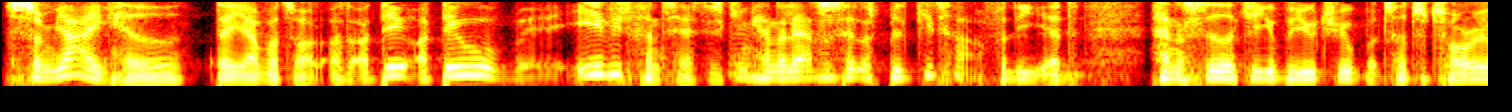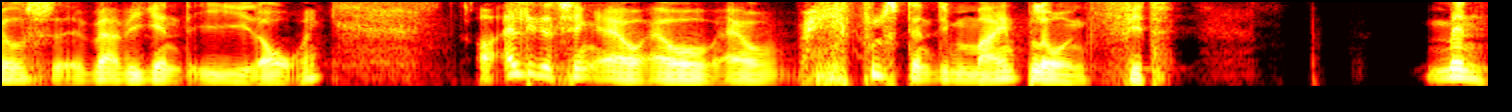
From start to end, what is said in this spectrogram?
som jeg ikke havde, da jeg var 12. Og, og, det, og det er jo evigt fantastisk. Ikke? Han har lært sig selv at spille guitar, fordi at han har siddet og kigget på YouTube og taget tutorials øh, hver weekend i et år. Ikke? Og alle de der ting er jo, er jo, er jo fuldstændig mindblowing fedt. Men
